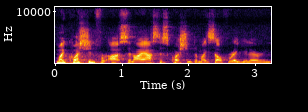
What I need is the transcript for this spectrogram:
my question for us, and I ask this question to myself regularly,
